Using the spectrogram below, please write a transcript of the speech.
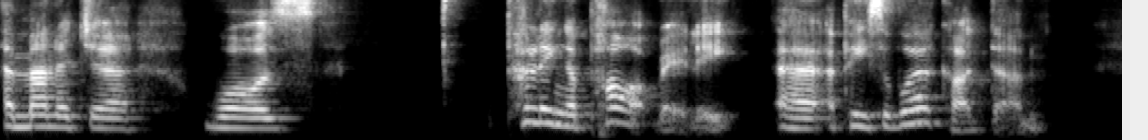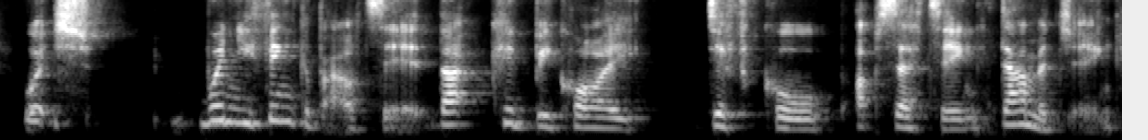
a manager was pulling apart really uh, a piece of work I'd done, which when you think about it, that could be quite difficult, upsetting, damaging.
